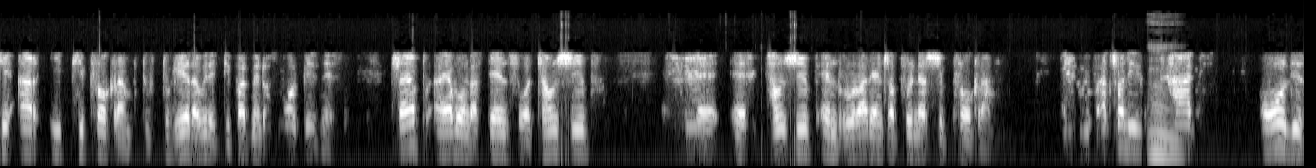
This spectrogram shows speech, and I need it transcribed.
TREP program to, together with the Department of Small Business. TREP, Ayabonga stands for Township, uh, uh, Township and Rural Entrepreneurship Program. And we've actually mm. cut all these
